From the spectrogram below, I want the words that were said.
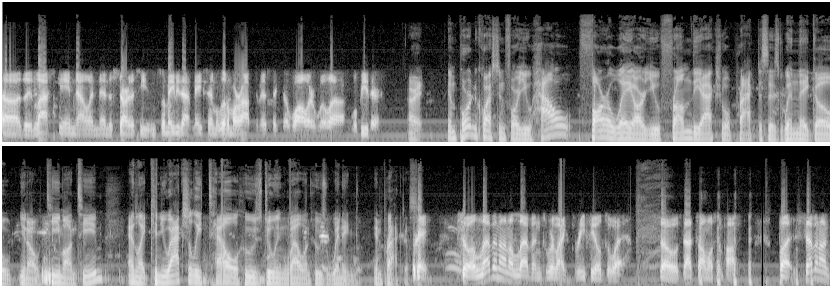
uh, the last game now and, and the start of the season, so maybe that makes him a little more optimistic that Waller will uh, will be there. All right. Important question for you. How far away are you from the actual practices when they go, you know, team on team? And like can you actually tell who's doing well and who's winning in practice? Okay, so 11 on 11s were like three fields away, so that's almost impossible. But seven on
